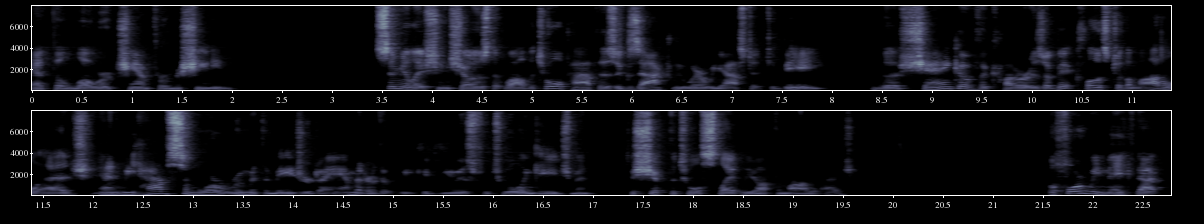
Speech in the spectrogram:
at the lower chamfer machining. Simulation shows that while the tool path is exactly where we asked it to be, the shank of the cutter is a bit close to the model edge, and we have some more room at the major diameter that we could use for tool engagement to shift the tool slightly off the model edge. Before we make that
